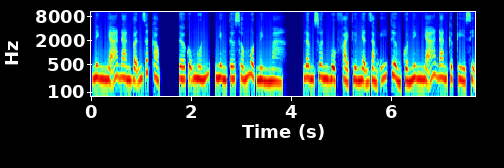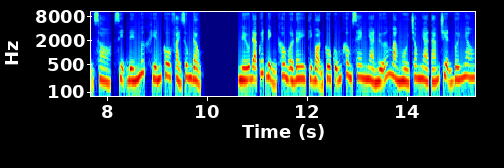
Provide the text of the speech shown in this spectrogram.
Ninh Nhã Đan vẫn rất cọc, tớ cũng muốn, nhưng tớ sống một mình mà. Lâm Xuân buộc phải thừa nhận rằng ý tưởng của Ninh Nhã Đan cực kỳ xịn sò, xịn đến mức khiến cô phải rung động. Nếu đã quyết định không ở đây thì bọn cô cũng không xem nhà nữa mà ngồi trong nhà tám chuyện với nhau,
